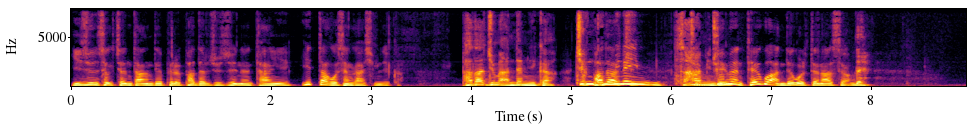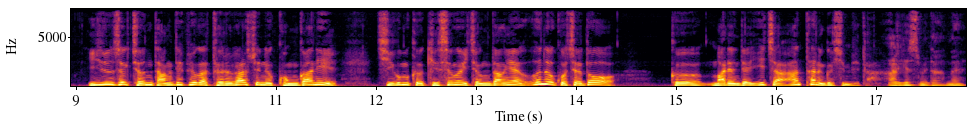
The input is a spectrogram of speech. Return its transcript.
이준석 전 당대표를 받아줄 수 있는 당이 있다고 생각하십니까? 받아주면 안 됩니까? 지금 받아, 국민의힘 사람인데 주면 되고 안 되고를 떠나서 네. 이준석 전 당대표가 들어갈 수 있는 공간이 지금 그 기성의 정당의 어느 곳에도 그 마련되어 있지 않다는 것입니다. 알겠습니다. 네.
